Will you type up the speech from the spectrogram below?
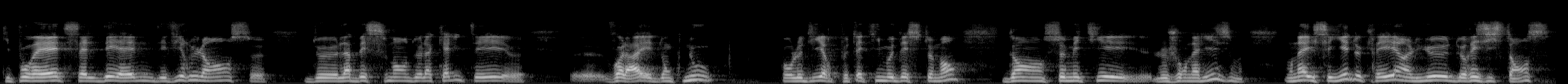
qui pourrait être celle des haines, des virulences, euh, de l'abaissement de la qualité. Voilà, et donc nous, pour le dire peut-être immodestement, dans ce métier, le journalisme, on a essayé de créer un lieu de résistance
